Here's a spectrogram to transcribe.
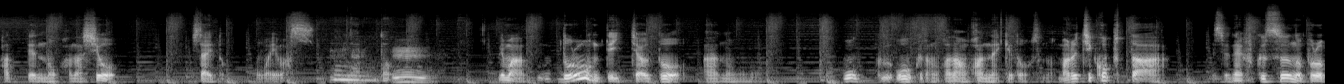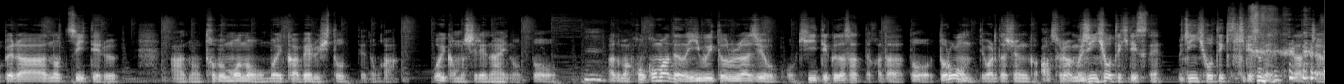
発展の話をしたいと思います。うんなるほど。うん。でまあドローンって言っちゃうとあの多く多くなのかなわかんないけどそのマルチコプターですよね。複数のプロペラのついてるあの飛ぶものを思い浮かべる人っていうのが多いかもしれないのとうん。あとまあここまでの EV トールラジオをこう聞いてくださった方だとドローンって言われた瞬間あそれは無人標的ですね。無人標的機ですねってなっちゃう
